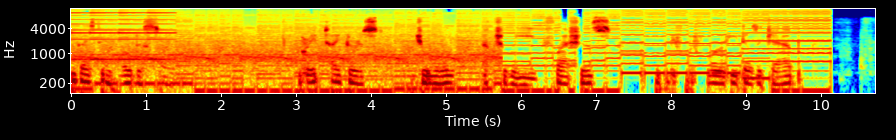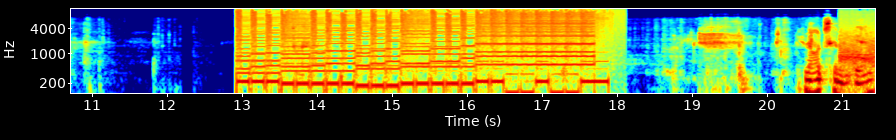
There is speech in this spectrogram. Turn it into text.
You guys didn't notice, um, Great Tiger's jewel actually flashes before he does a jab. Now it's him again.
